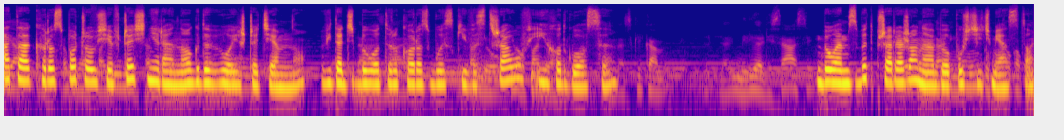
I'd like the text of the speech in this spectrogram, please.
Atak rozpoczął się wcześnie rano, gdy było jeszcze ciemno. Widać było tylko rozbłyski wystrzałów i ich odgłosy. Byłem zbyt przerażony, aby opuścić miasto.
